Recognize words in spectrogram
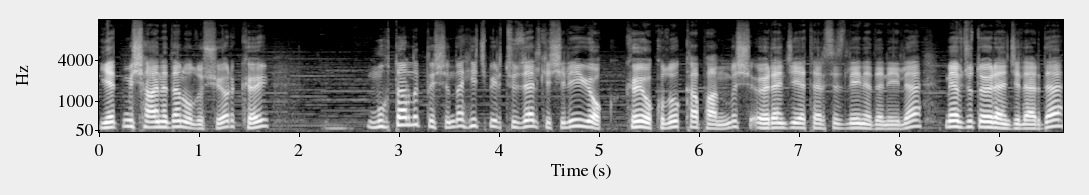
70 haneden oluşuyor köy. Muhtarlık dışında hiçbir tüzel kişiliği yok. Köy okulu kapanmış öğrenci yetersizliği nedeniyle mevcut öğrenciler de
